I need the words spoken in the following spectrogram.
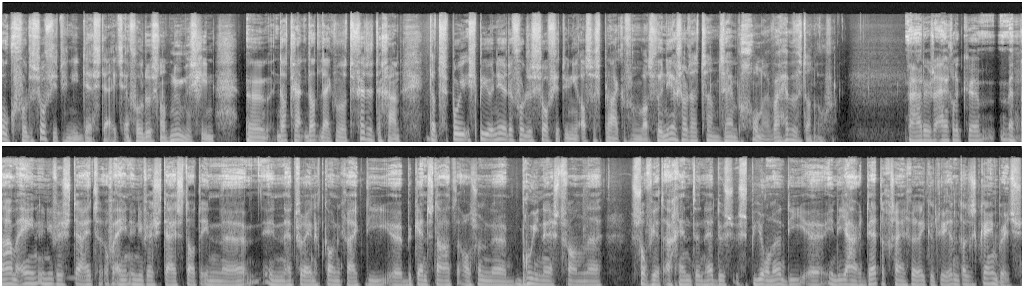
Ook voor de Sovjet-Unie destijds en voor Rusland nu misschien. eh, dat, dat lijkt me wat verder te gaan. Dat spioneerde voor de Sovjet-Unie als er sprake van was. Wanneer zou dat dan zijn begonnen? Waar hebben we het dan over? Nou, er is eigenlijk eh, met name één universiteit of één universiteitsstad in, eh, in het Verenigd Koninkrijk die bekend staat als een broeinest van Sovjet-agenten, dus spionnen, die in de jaren 30 zijn gerecruiteerd. En dat is Cambridge.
